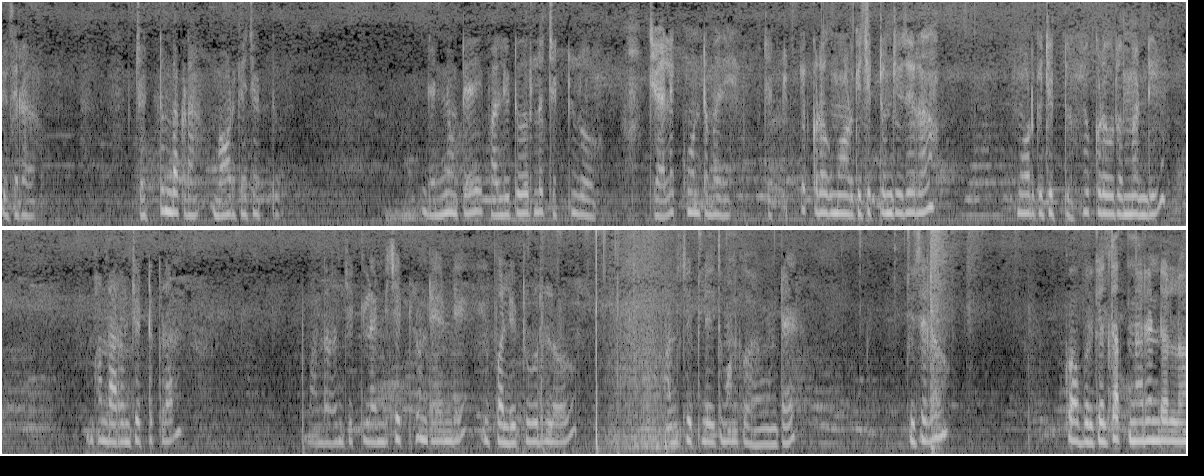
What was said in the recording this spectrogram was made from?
చూసారా? చెట్టు ఉంది అక్కడ. మామిడికాయ చెట్టు. అవన్నీ ఉంటాయి. పల్లెటూరులో చెట్లు చాలా ఎక్కువ ఉంటాయి మరి. చెట్లు. ఇక్కడ ఒక మామిడికాయ చెట్టు అని చూసారా? మామిడికాయ చెట్టు. ఇక్కడ ఒకటి ఉందండి. మందారం చెట్టు ఇక్కడ. మందారం చెట్లు అన్ని చెట్లు ఉంటాయండి. ఈ పల్లెటూరులో అన్ని చెట్లు అయితే మనకు ఉంటాయి. చూసారా? కొబ్బరికాయలు తెస్తున్నారండి వాళ్ళు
